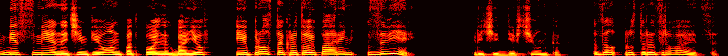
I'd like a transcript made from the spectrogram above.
бессменный чемпион подпольных боев и просто крутой парень — зверь! Кричит девчонка, зал просто разрывается.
